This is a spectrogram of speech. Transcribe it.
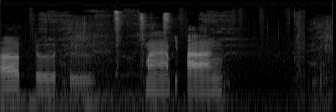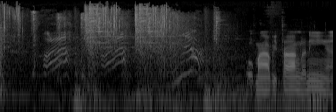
ออตืดตืดมาผิดทางโอมาผิดทางแล้วนี่อะ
